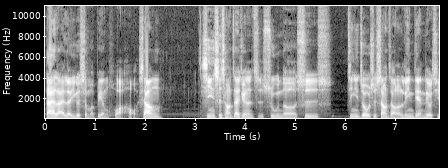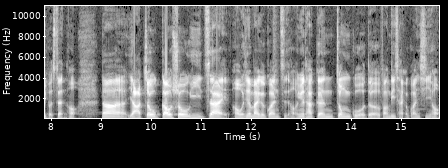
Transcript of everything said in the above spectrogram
带来了一个什么变化？哈，像。新市场债券的指数呢，是近一周是上涨了零点六七 percent 哈。那亚洲高收益债，好，我先卖个关子哈，因为它跟中国的房地产有关系哈。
